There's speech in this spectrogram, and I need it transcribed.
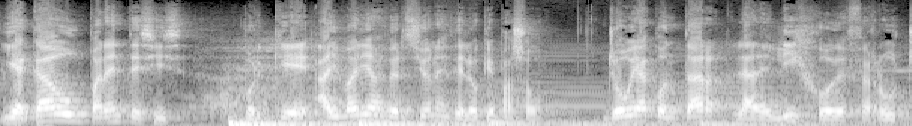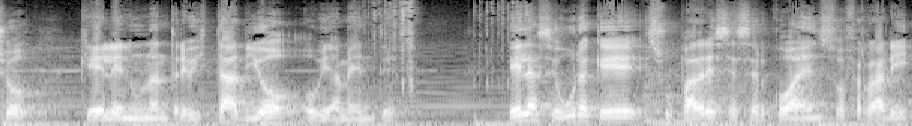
y acá un paréntesis porque hay varias versiones de lo que pasó. Yo voy a contar la del hijo de Ferruccio, que él en una entrevista dio, obviamente. Él asegura que su padre se acercó a Enzo Ferrari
